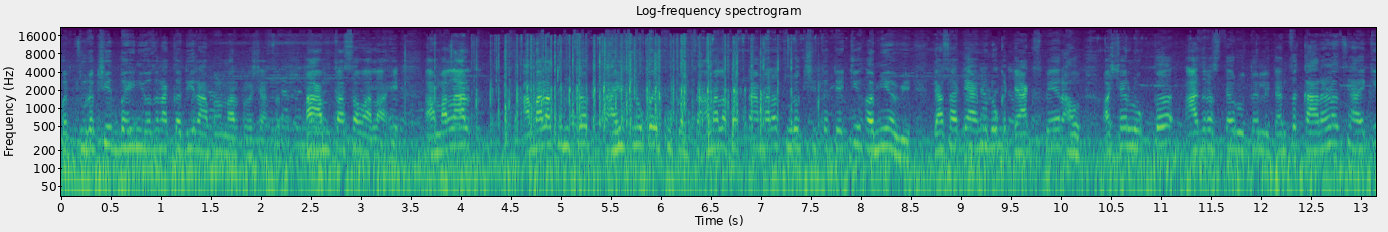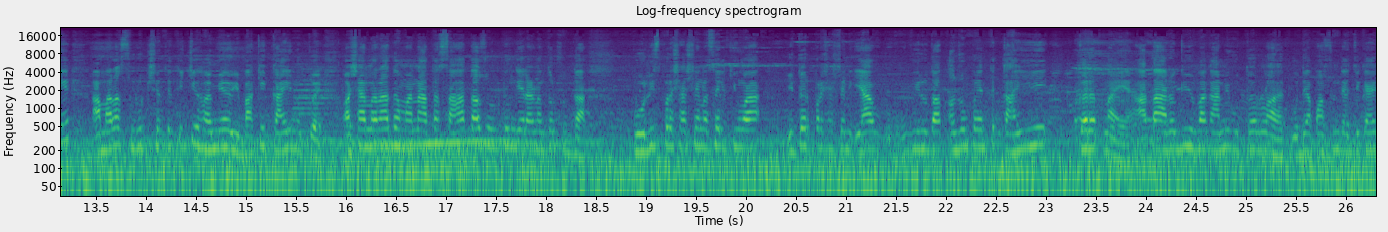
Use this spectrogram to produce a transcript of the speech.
पण सुरक्षित बहीण योजना कधी राबवणार प्रशासन? हा आमचा सवाल आहे. आम्हाला आम्हाला तुमचं काहीच नको आहे फुकटचं. आम्हाला फक्त आम्हाला सुरक्षिततेची हमी हवी. त्यासाठी आम्ही लोक टॅक्स पेअर आहोत. अशा लोक आज रस्त्यावर उतरले. त्यांचं कारणच हे आहे की आम्हाला सुरक्षिततेची हमी हवी. बाकी काही नको आहे. अशा नराधमांना आता सहा तास उलटून गेल्यानंतर सुद्धा पोलीस प्रशासन असेल किंवा इतर प्रशासन या विरोधात अजूनपर्यंत काहीही करत नाही आता आरोग्य विभाग आम्ही उतरलो आहोत. उद्यापासून त्याची काय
